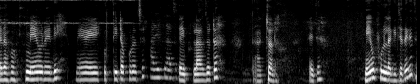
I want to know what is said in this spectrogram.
এ দেখো মেয়েও রেডি মেয়ে এই কুর্তিটা পরেছে। এই প্লাজোটা। আর চলো এই যে মেয়েও ফুল লাগিয়েছে দেখেছ?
